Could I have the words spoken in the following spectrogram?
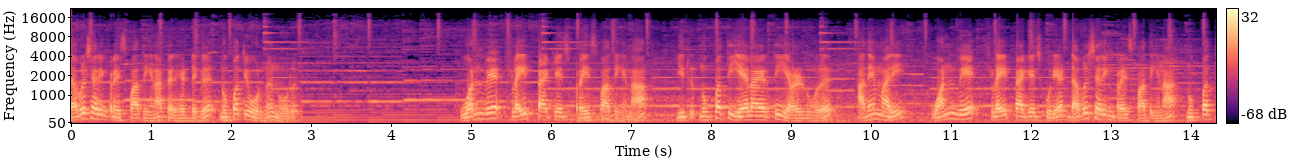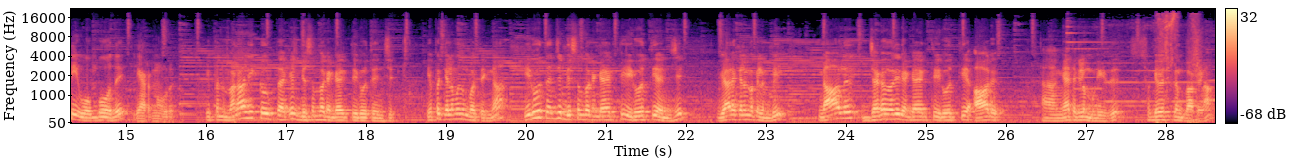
டபுள் ஷேரிங் ப்ரைஸ் பார்த்தீங்கன்னா பெர் ஹெட்டுக்கு முப்பத்தி ஒன்று நூறு. One way flight package price பார்த்தீங்கன்னா இரு முப்பத்தி ஏழாயிரத்தி எழுநூறு. அதே மாதிரி ஒன் வே ஃப்ளைட் பேக்கேஜ்க்குரிய டபுள் ஷேரிங் ப்ரைஸ் பார்த்தீங்கன்னா முப்பத்தி ஒம்பது இரநூறு. இப்போ இந்த மணாலி டூர் பேக்கேஜ் டிசம்பர் ரெண்டாயிரத்தி இருபத்தஞ்சு எப்போ கிளம்புதுன்னு பார்த்தீங்கன்னா இருபத்தஞ்சு டிசம்பர் ரெண்டாயிரத்தி இருபத்தி அஞ்சு வியாழக்கிழமை கிளம்பி நாலு ஜனவரி ரெண்டாயிரத்தி இருபத்தி ஆறு ஞாயிற்றுக்கிழமை முடியுது. ஸோ டிவைஸ்கிழமை பார்க்கலாம்.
